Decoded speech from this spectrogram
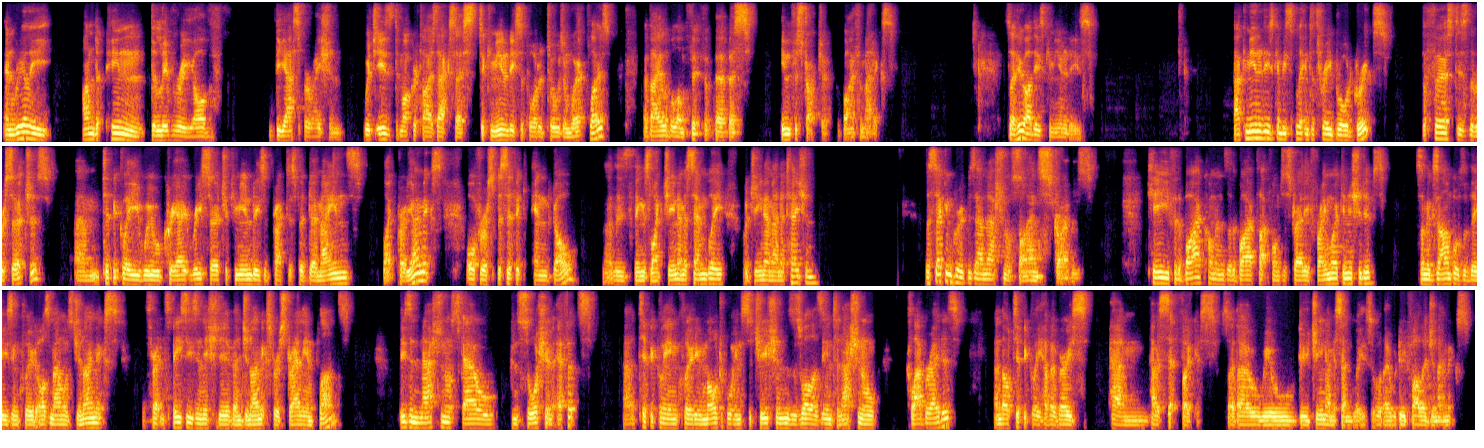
and really underpin delivery of the aspiration, which is democratized access to community supported tools and workflows available on fit for purpose infrastructure for bioinformatics. So who are these communities? Our communities can be split into three broad groups. The first is the researchers, um, typically, we will create researcher communities of practice for domains like proteomics or for a specific end goal. Uh, there's things like genome assembly or genome annotation. The second group is our national science drivers. Key for the Biocommons are the Bioplatforms Australia framework initiatives. Some examples of these include OzMammals Genomics, the Threatened Species Initiative and Genomics for Australian Plants. These are national scale consortium efforts, uh, typically including multiple institutions as well as international collaborators, and they'll typically have a very um, have a set focus. So they will do genome assemblies or they will do phylogenomics.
